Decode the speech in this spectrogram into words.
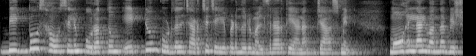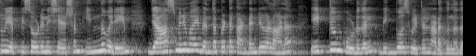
ബിഗ് ബോസ് ഹൗസിലും പുറത്തും ഏറ്റവും കൂടുതൽ ചർച്ച ചെയ്യപ്പെടുന്ന ഒരു മത്സരാർത്ഥിയാണ് ജാസ്മിൻ. മോഹൻലാൽ വന്ന വിഷു എപ്പിസോഡിന് ശേഷം ഇന്ന് വരെയും ജാസ്മിനുമായി ബന്ധപ്പെട്ട കണ്ടന്റുകളാണ് ഏറ്റവും കൂടുതൽ ബിഗ് ബോസ് വീട്ടിൽ നടക്കുന്നത്.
